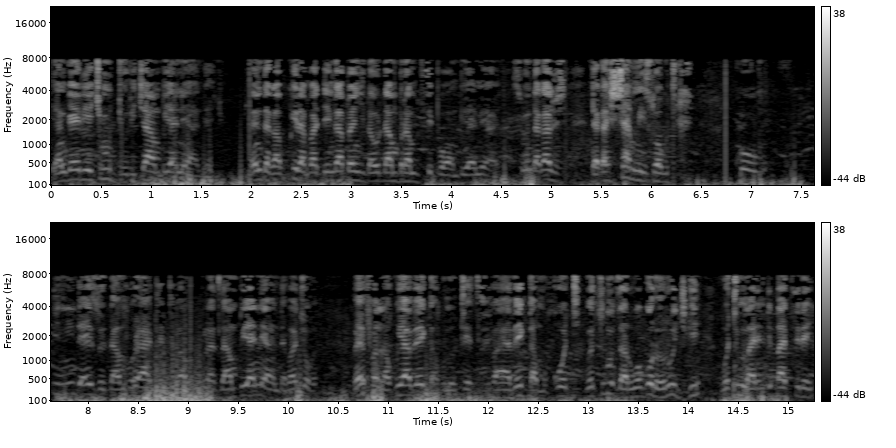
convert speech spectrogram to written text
yanga iri yechimudhuri chaambuya nehanda icho ani ndakakwira padenga paichida kudambura mutsipa wambuya nehanda so ndakashamiswa kuti ko ini ndaizodambura atete vangu kuratidza ambuya nehanda vacho vaifanira kuya vega kunotestifaya vega mukoti votsumudza ruoko rwerudyi voti mwari ndibatsirei.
